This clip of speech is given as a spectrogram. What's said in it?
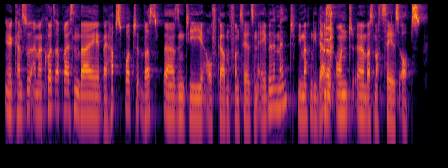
Kannst du einmal kurz abreißen bei, bei HubSpot, was äh, sind die Aufgaben von Sales Enablement? Wie machen die das? Ja. Und äh, was macht Sales Ops?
